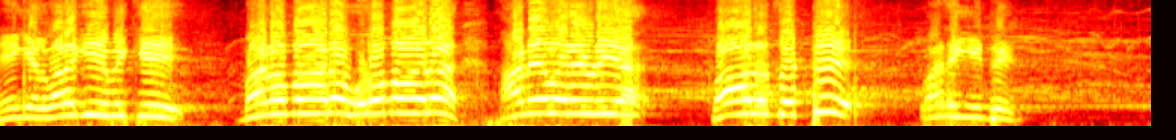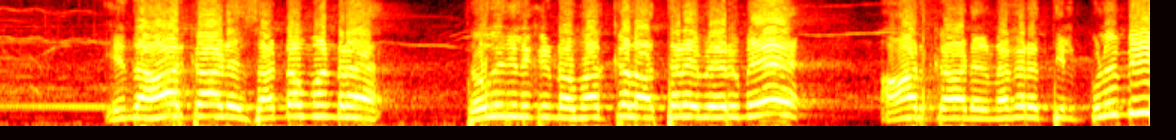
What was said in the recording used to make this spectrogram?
நீங்கள் வழங்கியமைக்கு மனமாற உளமாற அனைவருடைய பாதம் தொட்டு வணங்கிட்டேன். இந்த ஆற்காடு சட்டமன்ற தொகுதியில் இருக்கின்ற மக்கள் அத்தனை பேருமே ஆற்காடு நகரத்தில் குழும்பி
